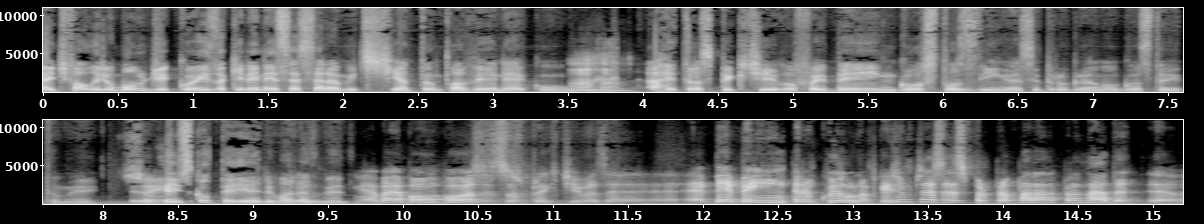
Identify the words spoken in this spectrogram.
a gente falou de um monte de coisa que nem necessariamente tinha tanto a ver, né, com Uhum. a retrospectiva. Foi bem gostosinho esse programa, eu gostei também. Sim. Eu escutei ele várias vezes. É é bom, boas retrospectivas. É, é bem, bem tranquilo, né? Porque a gente não precisa pre- preparar pra nada. É,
